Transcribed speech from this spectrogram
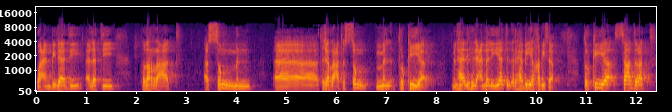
وعن بلادي التي تضرعت السم من آه تجرعت السم من تركيا من هذه العمليات الإرهابية الخبيثة. تركيا صادرت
